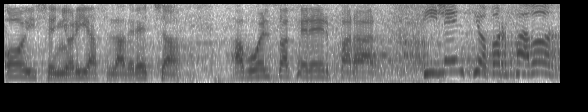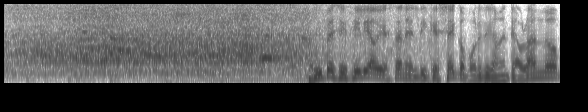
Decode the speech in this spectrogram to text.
hoy, señorías, la derecha ha vuelto a querer parar. Silencio, por favor. Felipe Sicilia hoy está en el dique seco políticamente hablando.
